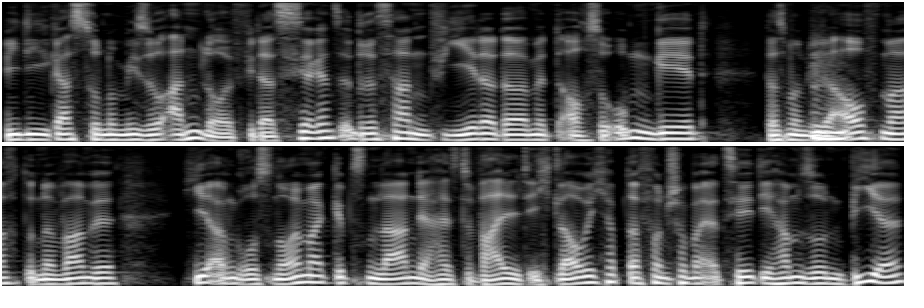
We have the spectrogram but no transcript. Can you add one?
wie die Gastronomie so anläuft. Wie das ist ja ganz interessant, wie jeder damit auch so umgeht, dass man wieder Mhm. aufmacht. Und dann waren wir hier am Großneumarkt gibt's einen Laden, der heißt Wald. Ich glaube, ich habe davon schon mal erzählt, die haben so ein Bier,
